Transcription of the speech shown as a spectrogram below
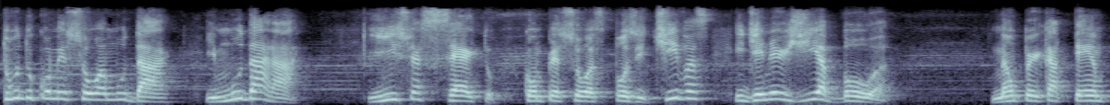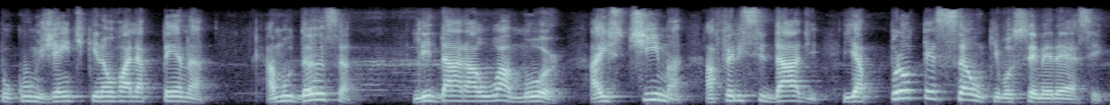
tudo começou a mudar e mudará. E isso é certo com pessoas positivas e de energia boa não perca tempo com gente que não vale a pena. A mudança lhe dará o amor, a estima, a felicidade e a proteção que você merece.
